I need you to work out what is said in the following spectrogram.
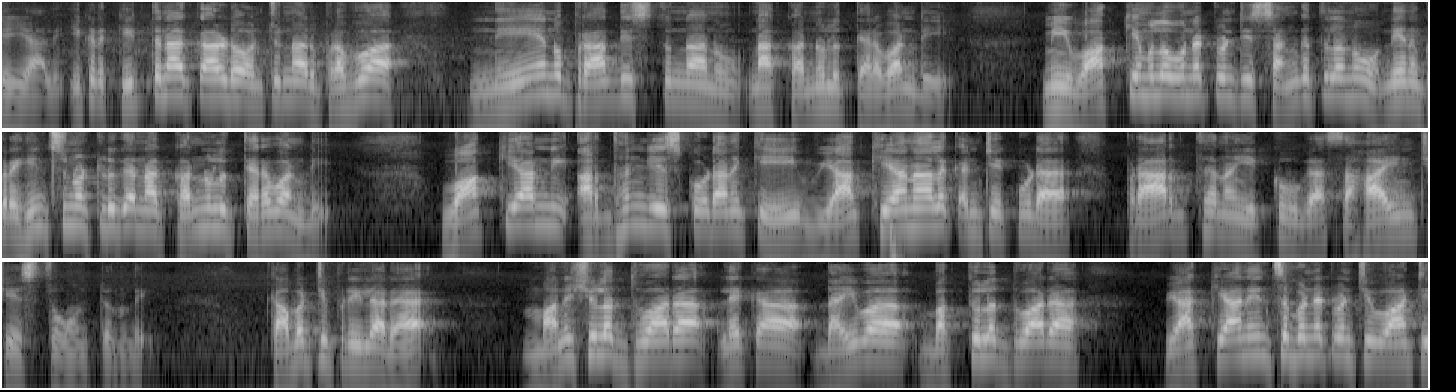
చేయాలి. ఇక్కడ కీర్తనాకారుడు అంటున్నారు ప్రభువ నేను ప్రార్థిస్తున్నాను నా కన్నులు తెరవండి. మీ వాక్యములో ఉన్నటువంటి సంగతులను నేను గ్రహించినట్లుగా నా కన్నులు తెరవండి. వాక్యాన్ని అర్థం చేసుకోవడానికి వ్యాఖ్యానాల కంటే కూడా ప్రార్థన ఎక్కువగా సహాయం చేస్తూ ఉంటుంది. కాబట్టి ప్రియులారా మనుషుల ద్వారా లేక దైవ భక్తుల ద్వారా వ్యాఖ్యానించబడినటువంటి వాటి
